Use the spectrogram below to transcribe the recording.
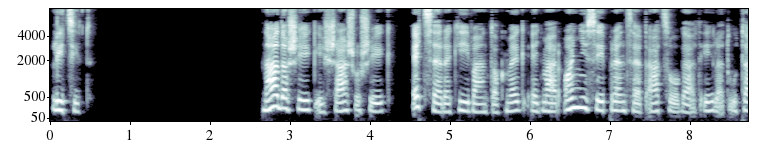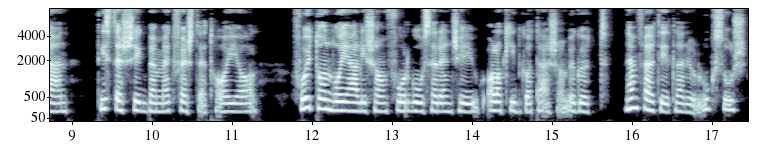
Licit Nádasék és sásosék egyszerre kívántak meg egy már annyi szép rendszert átszolgált élet után, tisztességben megfestett hajjal, folyton lojálisan forgó szerencséjük alakítgatása mögött nem feltétlenül luxus,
